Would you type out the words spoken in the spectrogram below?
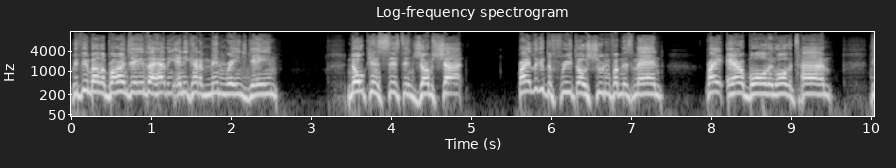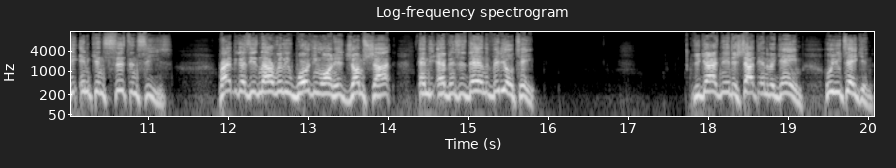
We think about LeBron James not having any kind of mid-range game, no consistent jump shot, right? Look at the free throw shooting from this man right? Airballing all the time. The inconsistencies, right? Because he's not really working on his jump shot, and the evidence is there in the videotape. If you guys need a shot at the end of a game, who you taking?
